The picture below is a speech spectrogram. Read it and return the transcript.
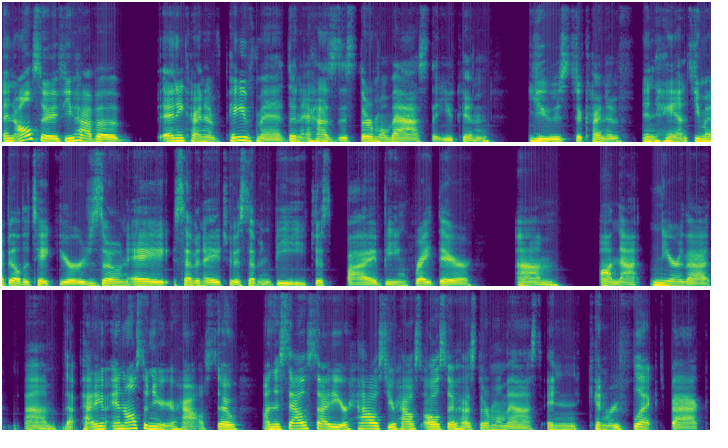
and also, if you have a any kind of pavement, then it has this thermal mass that you can use to kind of enhance. You might be able to take your zone A, 7A to a 7B just by being right there um, on that, near that, um, that patio and also near your house. So on the south side of your house, your house also has thermal mass and can reflect back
